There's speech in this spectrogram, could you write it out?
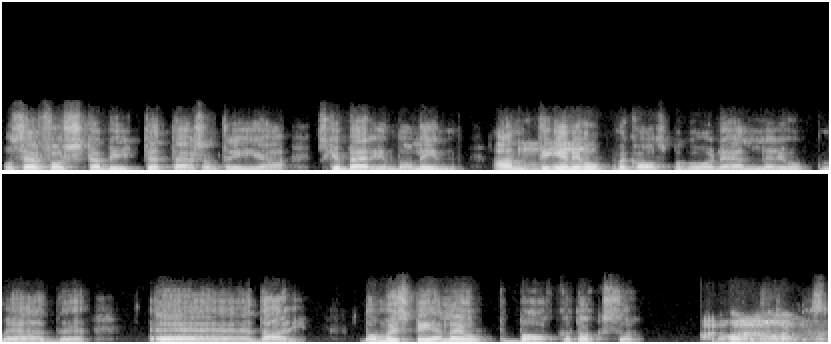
Och sen första bytet där som trea ska Bergendahl in. Antingen mm. ihop med Karlsbogård eller ihop med eh, Darg. De har ju spelat ihop bakåt också. Ja det har de faktiskt.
